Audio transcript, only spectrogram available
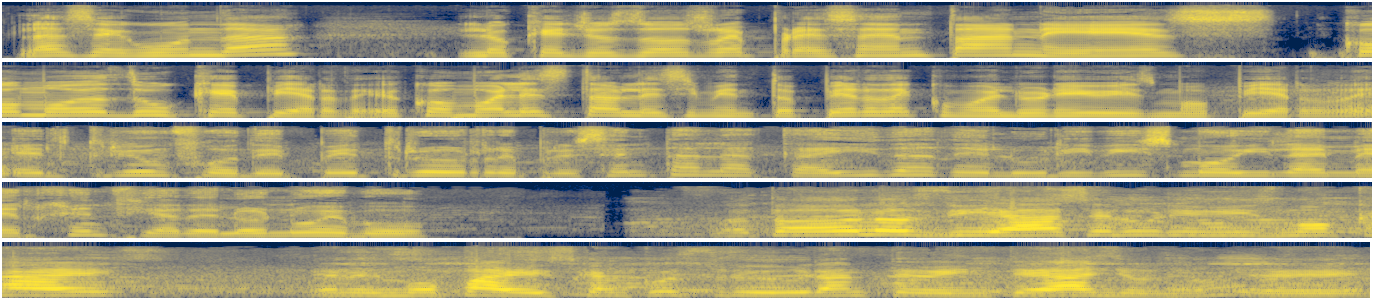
La segunda, lo que ellos dos representan es cómo Duque pierde, cómo el establecimiento pierde, cómo el uribismo pierde. El triunfo de Petro representa la caída del uribismo y la emergencia de lo nuevo. No todos los días el uribismo cae en el mismo país que han construido durante 20 años. ¿no? Eh,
